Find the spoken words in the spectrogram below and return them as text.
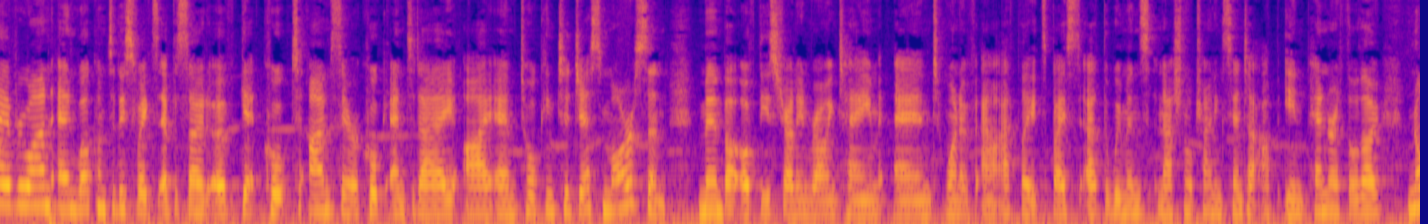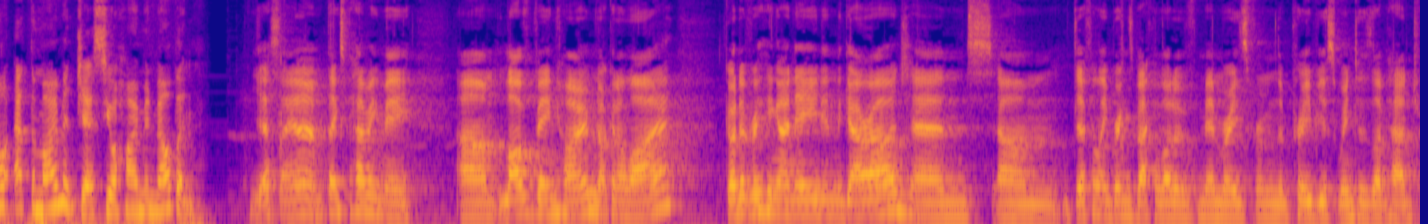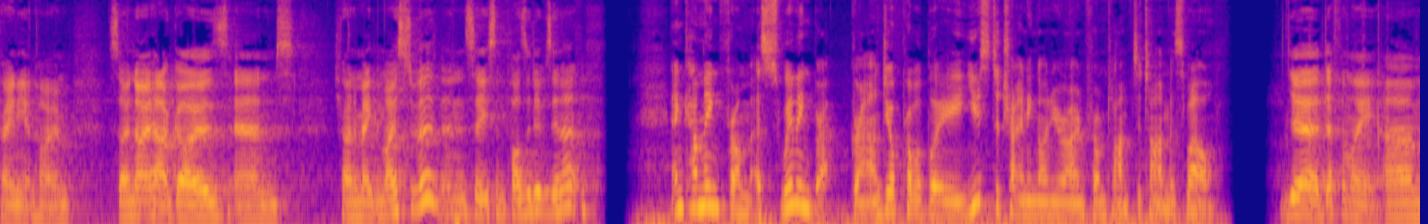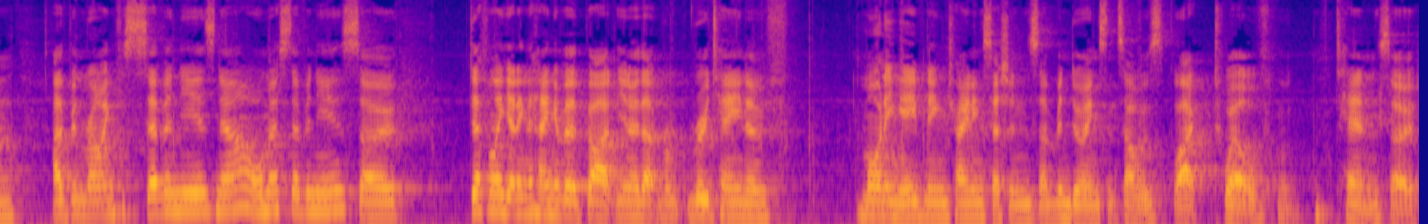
Hi, everyone, and welcome to this week's episode of Get Cooked. I'm Sarah Cook, and today I am talking to Jess Morrison, member of the Australian rowing team and one of our athletes based at the Women's National Training Centre up in Penrith. Although not at the moment, Jess, you're home in Melbourne. Yes, I am. Thanks for having me. Um, love being home, not going to lie. Got everything I need in the garage, and um, definitely brings back a lot of memories from the previous winters I've had training at home. So I know how it goes and trying to make the most of it and see some positives in it. And coming from a swimming background, you're probably used to training on your own from time to time as well. Yeah, definitely. Um, I've been rowing for seven years now, almost seven years. So definitely getting the hang of it. But you know that r- routine of morning, evening training sessions I've been doing since I was like 12, 10. So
